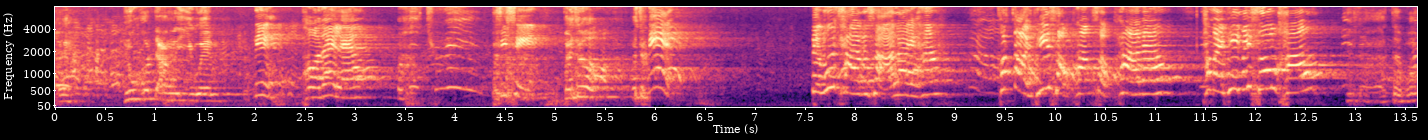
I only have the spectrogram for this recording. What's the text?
เฮ้ยยุ่งคนดังเลยอีเวนต์นี่ พอได้แล้วช่วยพี่สิงห์ไปเถอะไปเถอะนี่เป็น แต่ว่า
